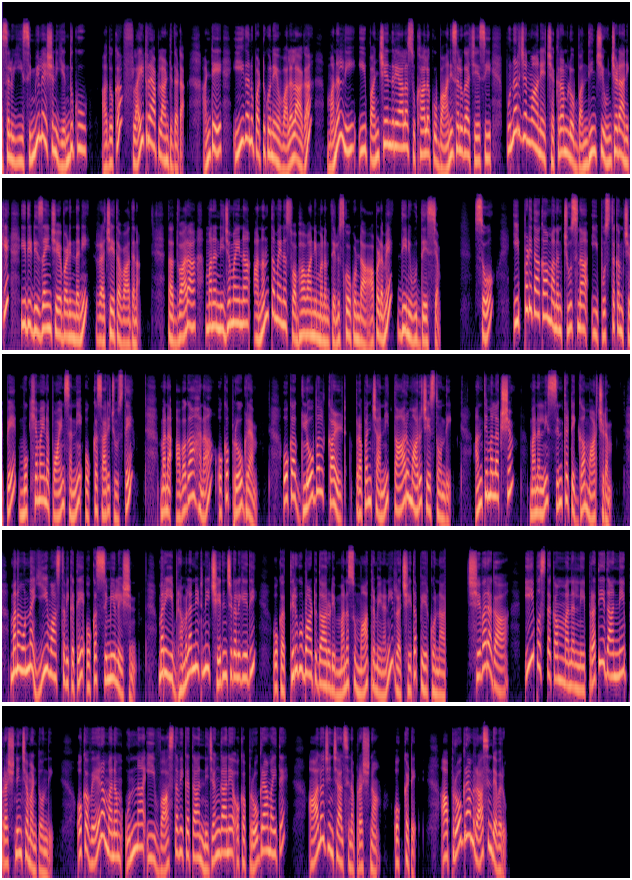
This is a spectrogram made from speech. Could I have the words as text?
అసలు ఈ సిమ్యులేషన్ ఎందుకు? అదొక ఫ్లైట్ ర్యాప్ లాంటిదట. అంటే ఈగను పట్టుకునే వలలాగా మనల్ని ఈ పంచేంద్రియాల సుఖాలకు బానిసలుగా చేసి పునర్జన్మ అనే చక్రంలో బంధించి ఉంచడానికే ఇది డిజైన్ చేయబడిందని రచయిత వాదన. తద్వారా మన నిజమైన అనంతమైన స్వభావాన్ని మనం తెలుసుకోకుండా ఆపడమే దీని ఉద్దేశ్యం. సో ఇప్పటిదాకా మనం చూసిన ఈ పుస్తకం చెప్పే ముఖ్యమైన పాయింట్స్ అన్నీ ఒక్కసారి చూస్తే మన అవగాహన ఒక ప్రోగ్రాం ఒక గ్లోబల్ కల్ట్ ప్రపంచాన్ని తారుమారు చేస్తోంది. అంతిమ లక్ష్యం మనల్ని సింథటిక్గా మార్చడం. మనం ఉన్న ఈ వాస్తవికతే ఒక సిమ్యులేషన్. మరి ఈ భ్రమలన్నిటినీ ఛేదించగలిగేది ఒక తిరుగుబాటుదారుడి మనసు మాత్రమేనని రచయిత పేర్కొన్నారు. చివరగా ఈ పుస్తకం మనల్ని ప్రతిదాన్ని ప్రశ్నించమంటోంది. ఒకవేళ మనం ఉన్న ఈ వాస్తవికత నిజంగానే ఒక ప్రోగ్రాం అయితే ఆలోచించాల్సిన ప్రశ్న ఒక్కటే. ఆ ప్రోగ్రాం రాసిందెవరు?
